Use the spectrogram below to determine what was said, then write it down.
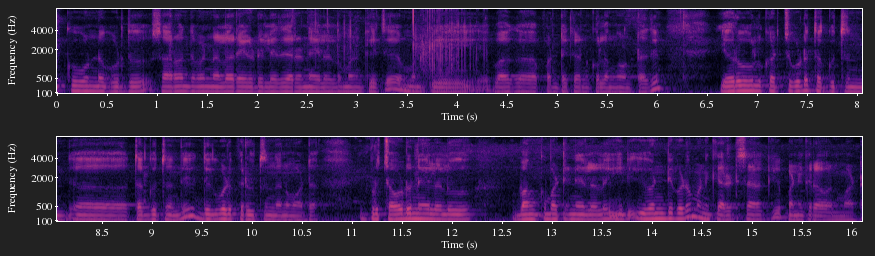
ఎక్కువ ఉండకూడదు. సారవంతమైన నల్లరేగడి లేదా ఎర్ర నేలలు మనకైతే మనకి బాగా పంటకి అనుకూలంగా ఉంటుంది. ఎరువులు ఖర్చు కూడా తగ్గుతుంది తగ్గుతుంది దిగుబడి పెరుగుతుంది అనమాట ఇప్పుడు చౌడు నేలలు బంకమట్టి నేలలు ఇది ఇవన్నీ కూడా మనకి అరటి సాగుకి పనికిరావు అనమాట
